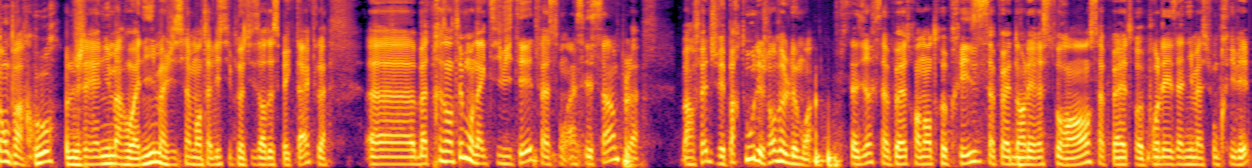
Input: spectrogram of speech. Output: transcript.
ton parcours. Jérémy Marwani, magicien mentaliste hypnotiseur de spectacle. Euh, bah, te présenter mon activité de façon assez simple. Bah, en fait, je vais partout où les gens veulent de moi. C'est-à-dire que ça peut être en entreprise, ça peut être dans les restaurants, ça peut être pour les animations privées.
